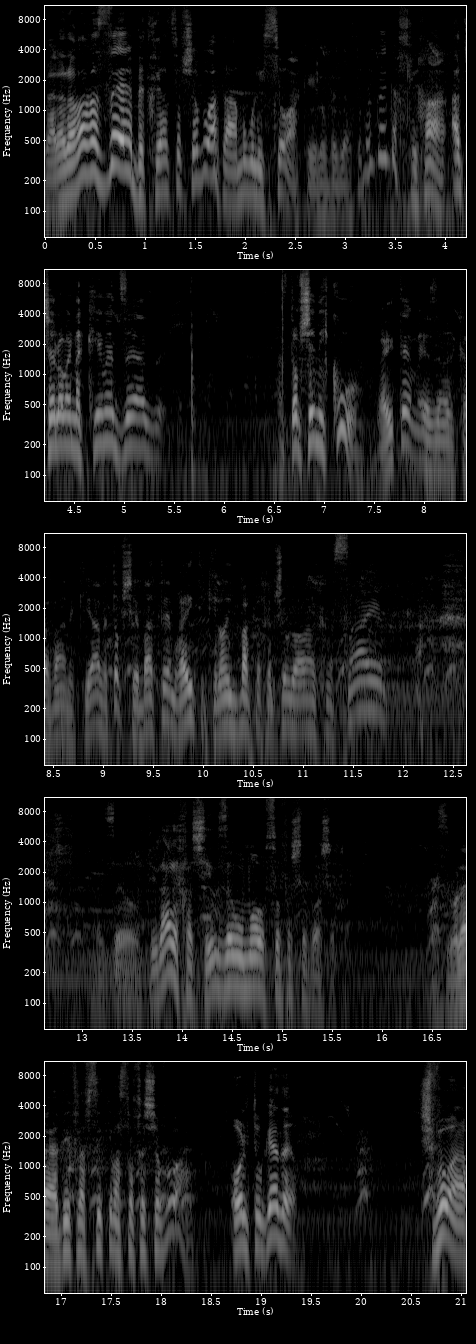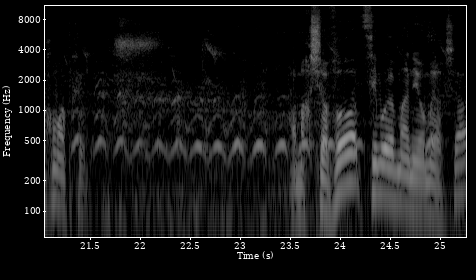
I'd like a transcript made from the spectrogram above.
ועל הדבר הזה, בתחילת סוף שבוע, אתה אמור לנסוע, כאילו, וזה. אתה אומר, רגע, סליחה, עד שלא מנקים את זה, אז... אז טוב שניקו, ראיתם איזה מרכבה נקייה, וטוב שבאתם, ראיתי, כי לא נדבק לכם שום דבר על הכנסיים. אז זהו, תדע לך שאם זה הומור סוף השבוע שלך, אז אולי עדיף להפסיק עם הסוף השבוע. All together. שבו, אנחנו מתחילים. המחשבות, שימו לב מה אני אומר עכשיו,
